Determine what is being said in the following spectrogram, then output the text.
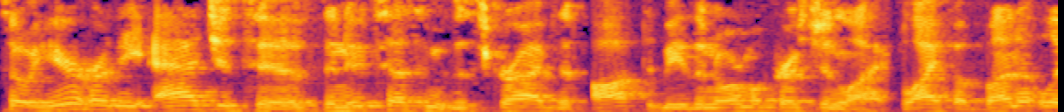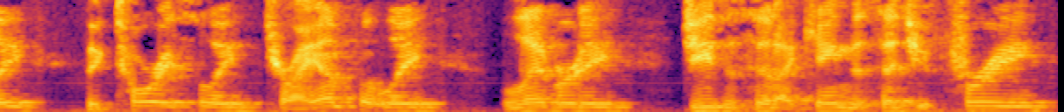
So here are the adjectives the New Testament describes that ought to be the normal Christian life. Life abundantly, victoriously, triumphantly, liberty. Jesus said, I came to set you free.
